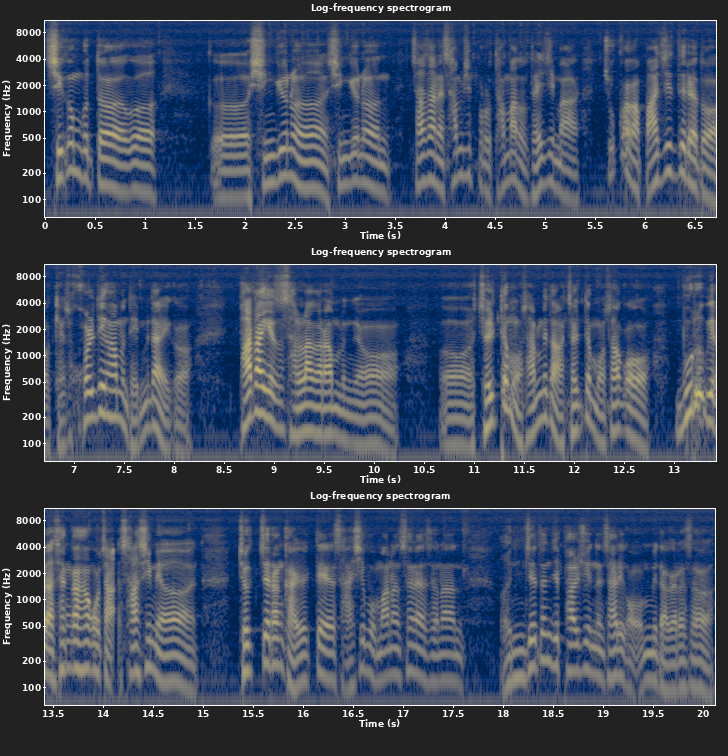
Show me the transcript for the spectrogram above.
지금부터 그, 그 신규는 신규는 자산의 30% 담아도 되지만 주가가 빠지더라도 계속 홀딩하면 됩니다. 이거 바닥에서 살라 그러면요. 어 절대 못 삽니다. 절대 못 사고 무릎이라 생각하고 자, 사시면 적절한 가격대에 45만 원 선에서는 언제든지 팔 수 있는 자리가 옵니다. 그래서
